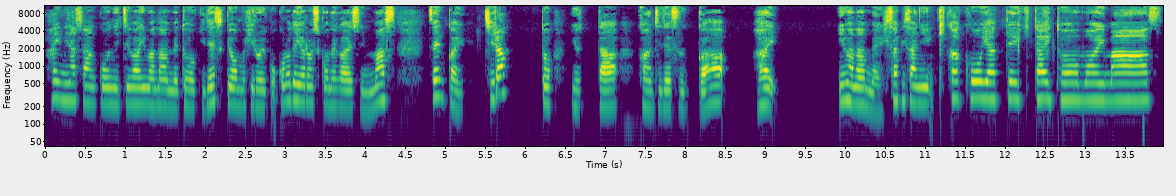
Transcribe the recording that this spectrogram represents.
はい、皆さん、こんにちは。今何目陶器です。今日も広い心でよろしくお願いします。前回、ちらっと言った感じですが、はい。今何名、久々に企画をやっていきたいと思います。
